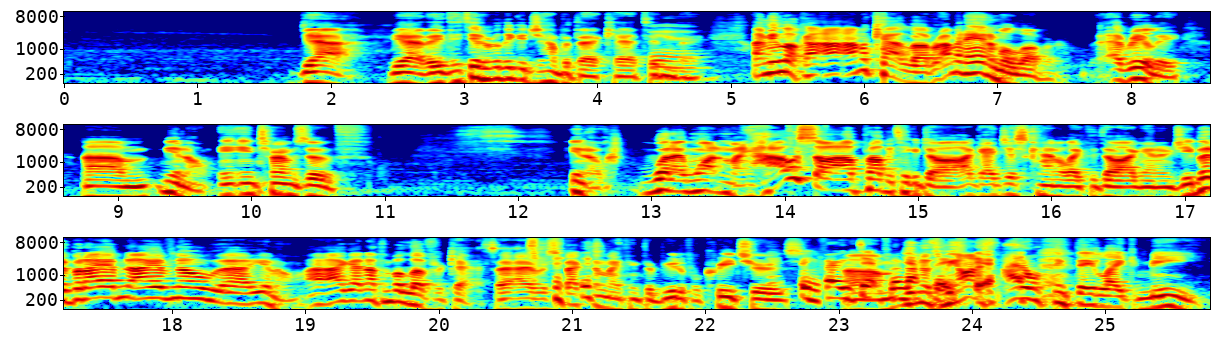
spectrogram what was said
Yeah, yeah, they, they did a really good job with that cat, didn't Yeah. they? I mean, look, I- I'm a cat lover. I'm an animal lover, uh, really. Um, you know, in, in terms of, you know, what I want in my house, I'll, probably take a dog. I just kind of like the dog energy. But but I have I have no, uh, you know, I, I got nothing but love for cats. I, I respect them. I think they're beautiful creatures. Being very You know, to be honest, yeah. I don't think they like me.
